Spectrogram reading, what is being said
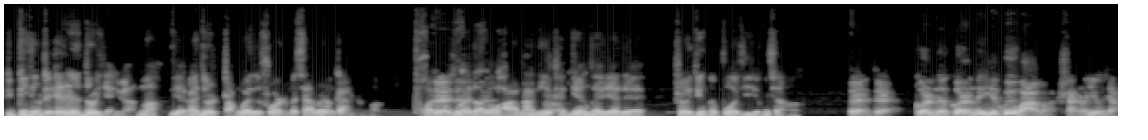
毕毕竟这些人都是演员嘛，演员就是掌柜的说什么，下边人干什么。换掌柜的的话，那你肯定的也得受一定的波及影响。对对，个人的个人的一些规划嘛，产生影响，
